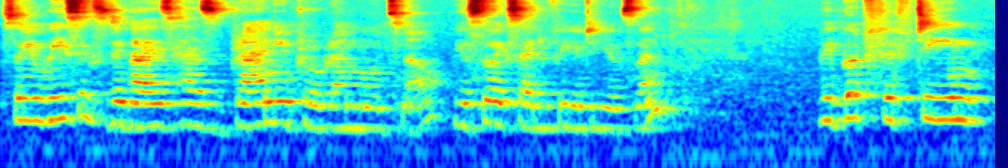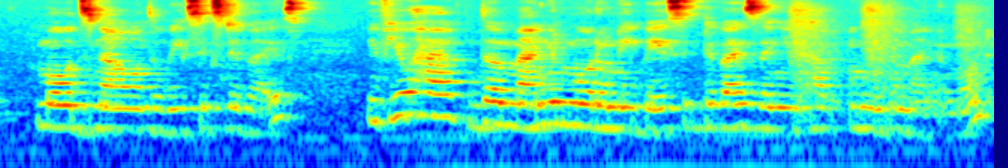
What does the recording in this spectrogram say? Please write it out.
So your V6 device has brand new program modes now. We're so excited for you to use them. We've got 15 modes now on the V6 device. If you have the manual mode only basic device, then you have only the manual mode.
